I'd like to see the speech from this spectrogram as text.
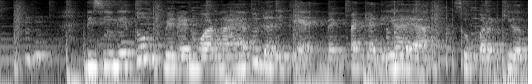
Di sini tuh bedain warnanya tuh dari kayak backpacknya dia ya, super cute.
